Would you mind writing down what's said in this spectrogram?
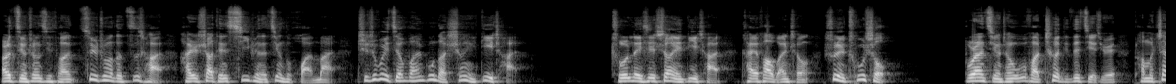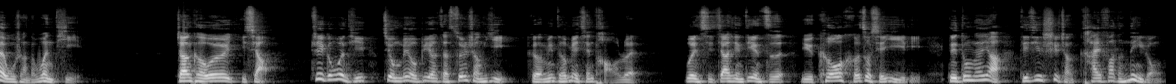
而景城集团最重要的资产还是沙田西片的进度缓慢，迟迟未见完工的商业地产。除了那些商业地产开发完成，顺利出售。不然，景城无法彻底的解决他们债务上的问题。张可微微一笑，这个问题就没有必要在孙尚义、葛明德面前讨论。问起嘉信电子与科王合作协议里对东南亚碟机市场开发的内容，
